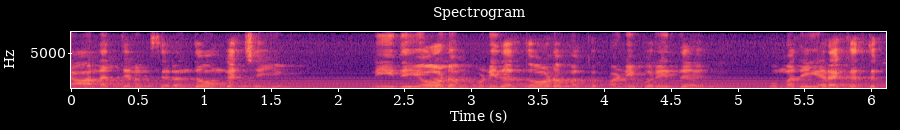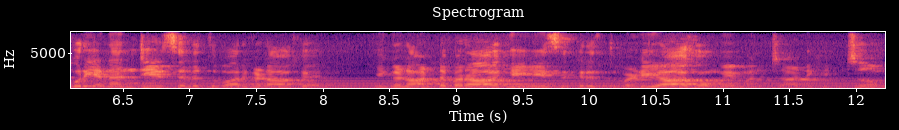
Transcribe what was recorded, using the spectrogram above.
ஞானத்திலும் சிறந்தோங்கச் செய்யும். நீதியோடும் புனிதத்தோடும் உமக்கு பணிபுரிந்து உமது இரக்கத்துக்குரிய நன்றியில் செலுத்துவார்களாக எங்கள் ஆண்டவராகிய இயேசு கிறிஸ்து வழியாக உம்மை மன்றாடுகின்றோம்.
